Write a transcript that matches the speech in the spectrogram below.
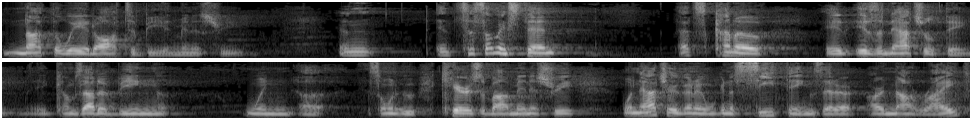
not the way it ought to be in ministry. And, and to some extent, that's kind of, it is a natural thing. It comes out of being when uh, someone who cares about ministry, well, naturally we're going to see things that are, are not right,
